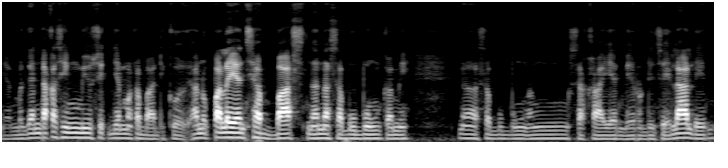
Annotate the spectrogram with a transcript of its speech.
Yan, maganda kasing music diyan mga ko. Ano pala yan siya, bus na nasa bubong kami. Nasa bubong ang sakayan, meron din sa ilalim.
